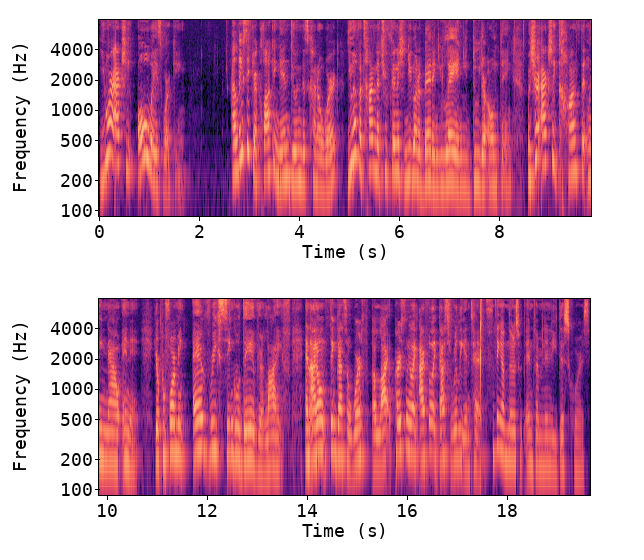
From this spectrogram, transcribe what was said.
you are actually always working at least if you're clocking in doing this kind of work, you have a time that you finish and you go to bed and you lay and you do your own thing. But you're actually constantly now in it. You're performing every single day of your life. And I don't think that's a worth a lot. Personally, like I feel like that's really intense. One thing I've noticed within femininity discourse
